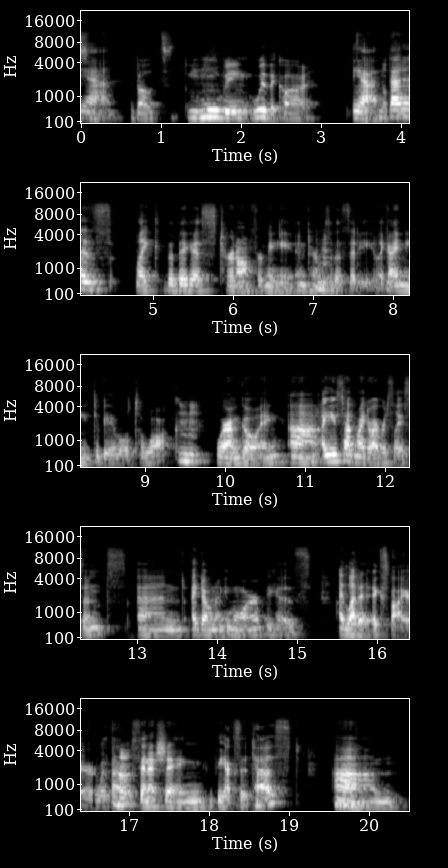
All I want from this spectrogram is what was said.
Yeah. about moving with the car. Yeah. That walking. is like the biggest turnoff for me in terms of a city. Like I need to be able to walk Mhm. where I'm going. Uh, I used to have my driver's license, and I don't anymore because I let it expire without Uh-huh. finishing the exit test. Mhm. Um,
